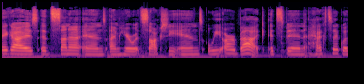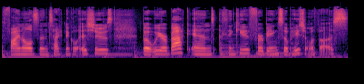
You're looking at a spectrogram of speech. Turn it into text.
Hey guys, it's Sana and I'm here with Sakshi and we are back. It's been hectic with finals and technical issues, but we are back and thank you for being so patient with us.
